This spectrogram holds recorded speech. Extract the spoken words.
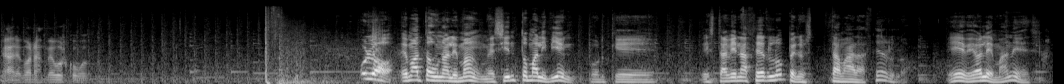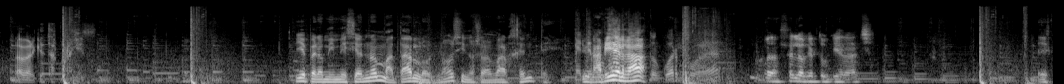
Vale, bueno, me busco hueco. ¡Hola! He matado a un alemán. Me siento mal y bien. Porque está bien hacerlo, pero está mal hacerlo. Eh, veo alemanes. A ver qué tal por aquí. Oye, pero mi misión no es matarlos, ¿no? Sino salvar gente. ¡Y Metemos una mierda! Tu cuerpo, ¿eh? Puedes hacer lo que tú quieras. Es-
